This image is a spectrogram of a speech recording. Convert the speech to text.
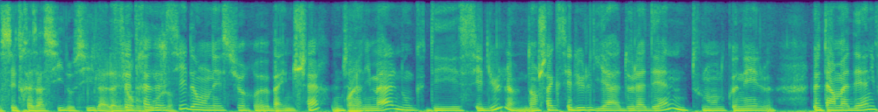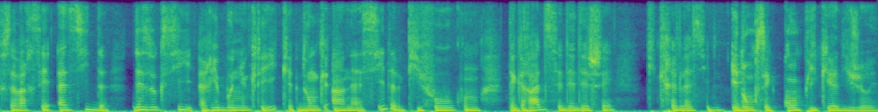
c'est très acide aussi la, viande C'est très acide. On est sur bah, une chair, une chair animale, donc des cellules. Dans chaque cellule, il y a de l'ADN. Tout le monde connaît le, terme ADN. Il faut savoir que c'est acide désoxyribonucléique, donc un acide qu'il faut qu'on dégrade. C'est des déchets qui créent de l'acide. Et donc c'est compliqué à digérer?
